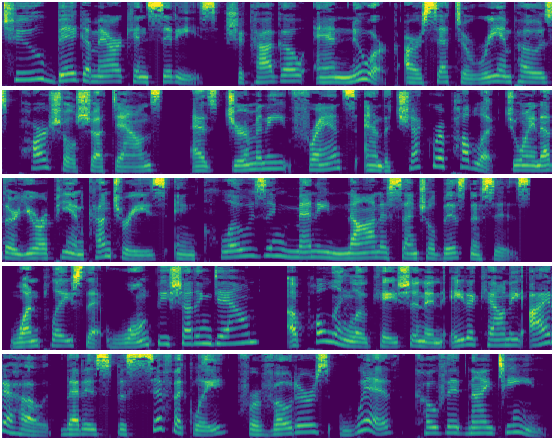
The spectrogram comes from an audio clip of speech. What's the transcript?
Two big American cities, Chicago and Newark, are set to reimpose partial shutdowns as Germany, France, and the Czech Republic join other European countries in closing many non-essential businesses. One place that won't be shutting down? a polling location in Ada County, Idaho that is specifically for voters with COVID 19.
